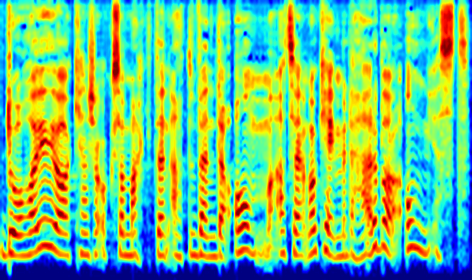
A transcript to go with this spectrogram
Då har ju jag kanske också makten att vända om. Att säga okej okay, men det här är bara ångest.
